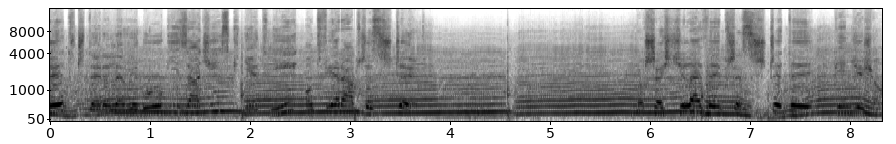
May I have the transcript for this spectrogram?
Szczyt, cztery lewy długi zacisk, nie tnij, otwiera przez szczyt. Do sześć lewy przez szczyty, pięćdziesiąt.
